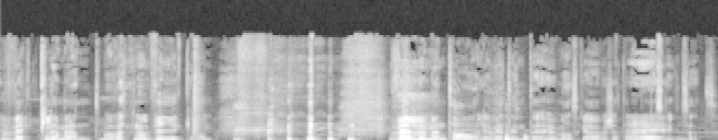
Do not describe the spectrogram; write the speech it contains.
Vecklement, bara att man viker om. Velumental, jag vet inte hur man ska översätta det på ett snyggt sätt.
